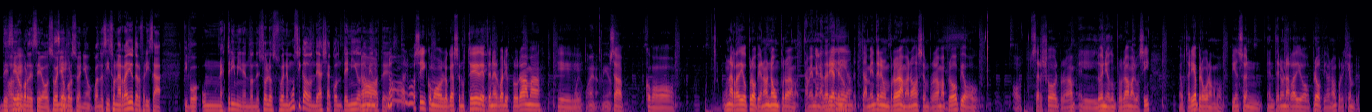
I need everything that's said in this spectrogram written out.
deseo por deseo, sueño Sí. por sueño. Cuando se hizo una radio te referís a tipo un streaming en donde solo suene música o donde haya contenido también de ustedes. no, algo así como lo que hacen ustedes, Ok. tener varios programas. eh, Muy bueno, amigo. o sea, como una radio propia, ¿no? No un programa. También me encantaría tener un, también tener un programa, ¿no? Hacer un programa propio o, o ser yo el, programa, el dueño de un programa, algo así. Me gustaría, pero bueno, como pienso en, en tener una radio propia, ¿no? Por ejemplo.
